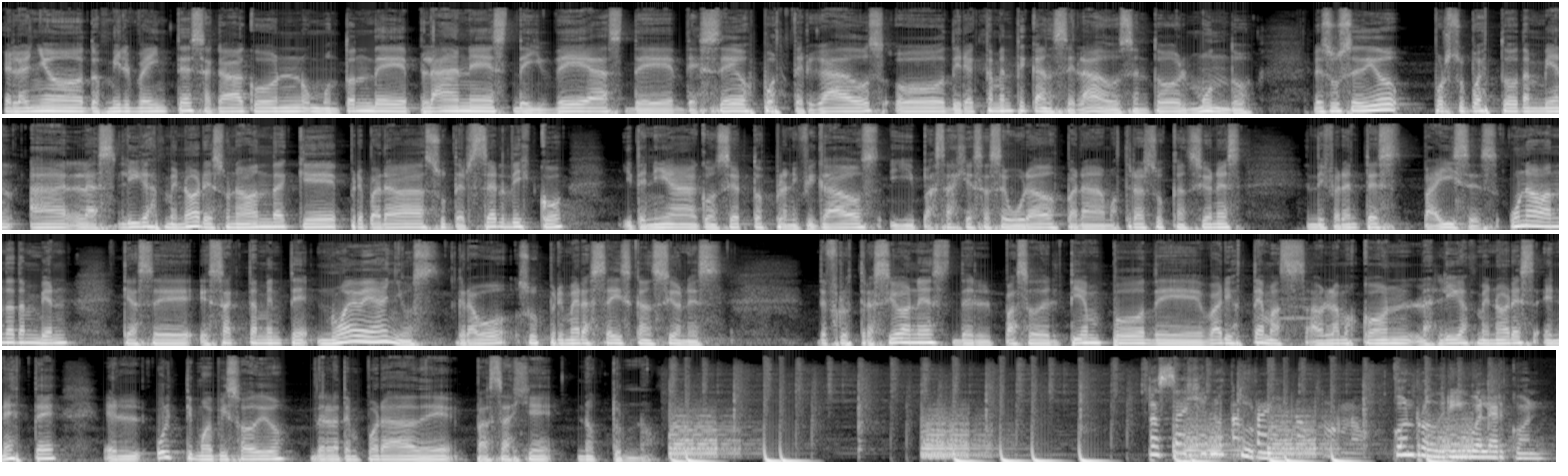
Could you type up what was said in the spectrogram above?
El año 2020 se acaba con un montón de planes, de ideas, de deseos postergados o directamente cancelados en todo el mundo. Le sucedió, por supuesto, también a las ligas menores, una banda que preparaba su tercer disco y tenía conciertos planificados y pasajes asegurados para mostrar sus canciones en diferentes países. Una banda también que hace exactamente nueve años grabó sus primeras seis canciones de frustraciones, del paso del tiempo, de varios temas. Hablamos con las ligas menores en este, el último episodio de la temporada de Pasaje Nocturno. Pasaje Nocturno, con Rodrigo Alarcón.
